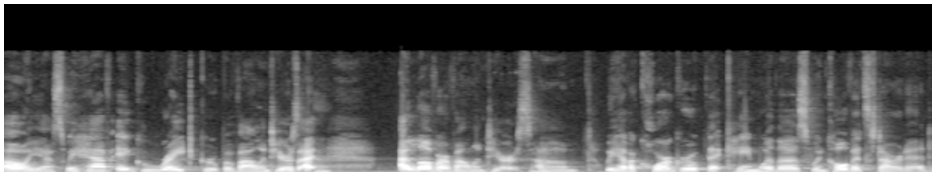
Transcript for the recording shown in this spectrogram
Oh yes, we have a great group of volunteers. I, I love our volunteers. Um, we have a core group that came with us when COVID started,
